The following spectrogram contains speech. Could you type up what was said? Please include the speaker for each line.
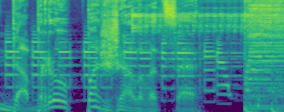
Speaker 1: Добро пожаловаться!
